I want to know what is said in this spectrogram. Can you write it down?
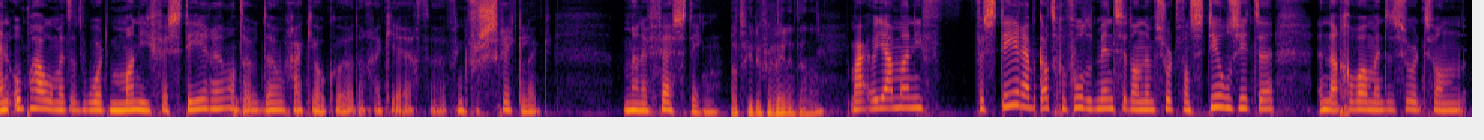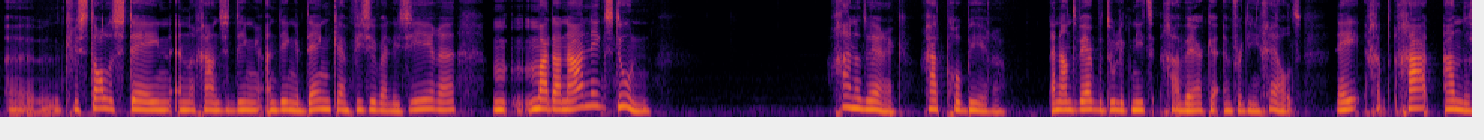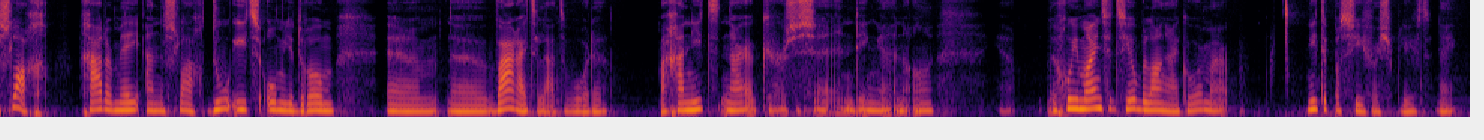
En ophouden met het woord manifesteren, want dan, dan ga ik je ook, eh, dan ga ik je echt, eh, vind ik verschrikkelijk. Manifesting. Wat vind je er vervelend aan dan? Maar ja, manifesteren heb ik altijd het gevoel dat mensen dan een soort van stilzitten. En dan gewoon met een soort van eh kristallensteen. En dan gaan ze dingen, aan dingen denken en visualiseren. M- maar daarna niks doen. Ga aan het werk. Ga het proberen. En aan het werk bedoel ik niet ga werken en verdien geld. Nee, ga, aan de slag. Ga ermee aan de slag. Doe iets om je droom ehm, eh, waarheid te laten worden. Maar ga niet naar cursussen en dingen. En al. Ja. Een goede mindset is heel belangrijk hoor, maar niet te passief alsjeblieft. Nee.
